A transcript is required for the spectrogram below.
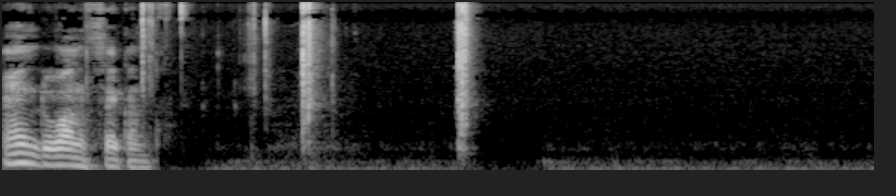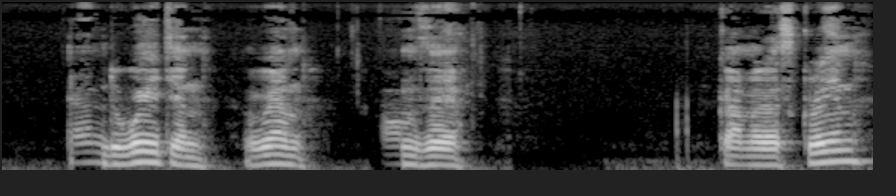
and one second. And waiting when on the camera screen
